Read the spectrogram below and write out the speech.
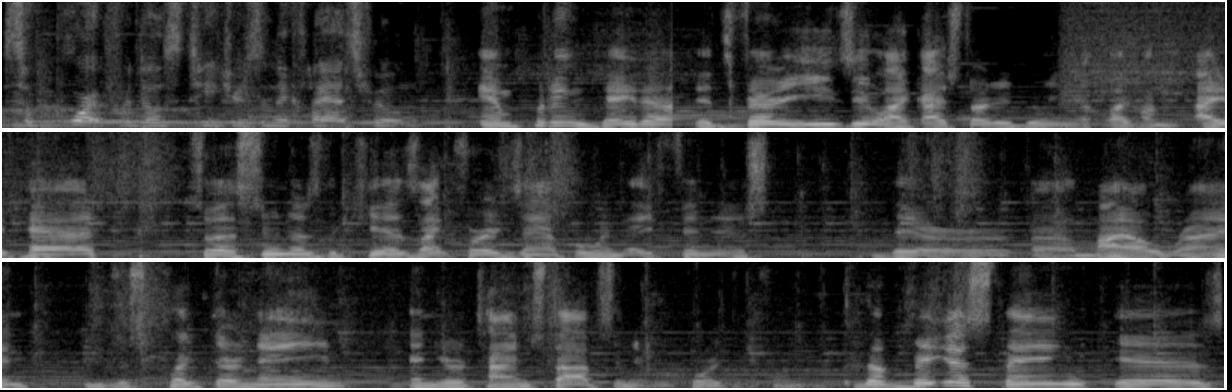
support for those teachers in the classroom. Inputting data, it's very easy. Like I started doing it like on the iPad. So as soon as the kids, like for example, when they finished their uh, mile run, you just click their name and your time stops and it records it for you. The biggest thing is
